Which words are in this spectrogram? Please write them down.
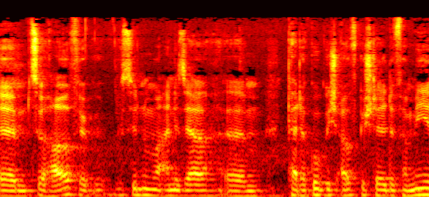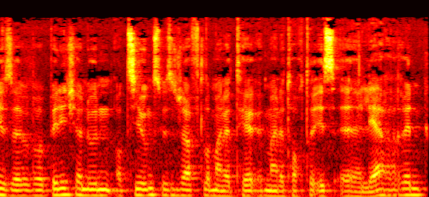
ähm, zuhauf. Wir sind nun mal eine sehr ähm, pädagogisch aufgestellte Familie. Selber bin ich ja nun Erziehungswissenschaftler. Meine, meine Tochter ist äh, Lehrerin.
